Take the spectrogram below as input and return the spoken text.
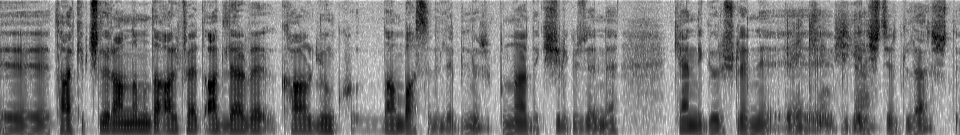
e, takipçileri anlamında Alfred Adler ve Carl Jung'dan bahsedilebilir. Bunlar da kişilik üzerine kendi görüşlerini e, bir geliştirdiler. İşte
